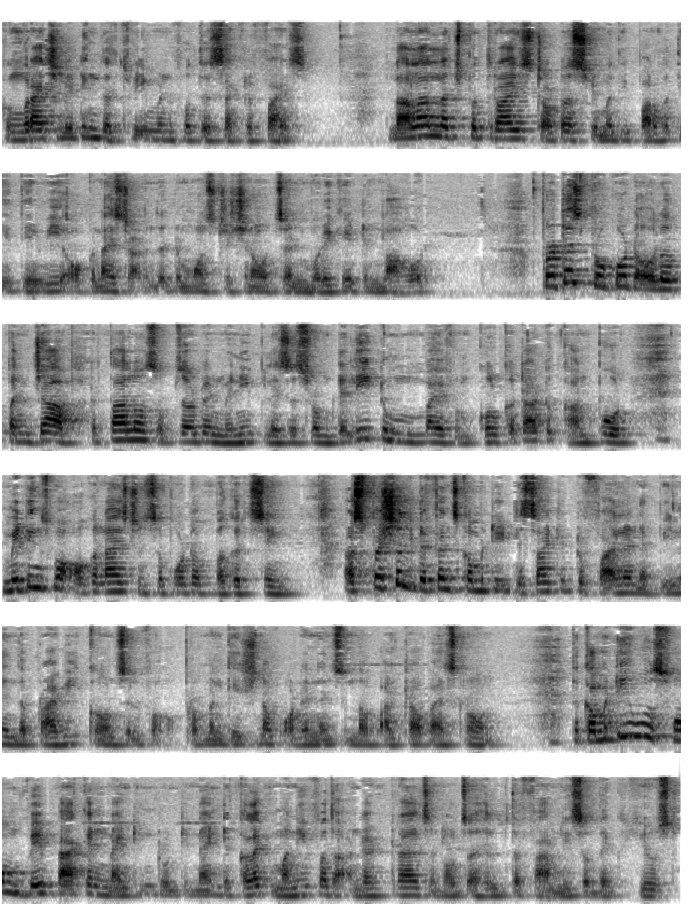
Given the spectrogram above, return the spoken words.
congratulating the three men for their sacrifice. Lala Lajpat Rai's daughter Srimati Parvati Devi organized another demonstration outside Mori Gate in Lahore. Protests broke out all over Punjab. Hartal was observed in many places from Delhi to Mumbai, from Kolkata to Kanpur. Meetings were organized in support of Bhagat Singh. A special defense committee decided to file an appeal in the Privy Council for promulgation of ordinance on the ultra vires ground. The committee was formed way back in 1929 to collect money for the under trials and also help the families of the accused.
